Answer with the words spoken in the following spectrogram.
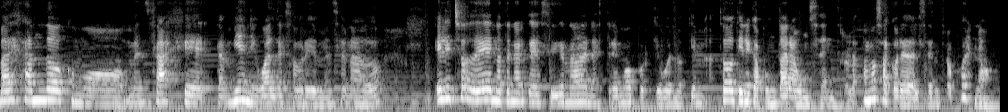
va dejando como mensaje también igual de sobredimensionado el hecho de no tener que decidir nada en extremo porque, bueno, todo tiene que apuntar a un centro, la famosa Corea del Centro. Pues no.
